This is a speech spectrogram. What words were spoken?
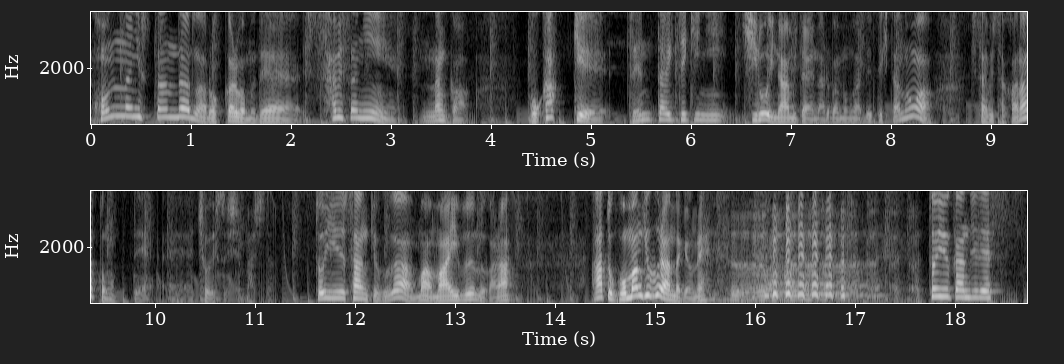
こんなにスタンダードなロックアルバムで久々になんか五角形全体的に広いなみたいなアルバムが出てきたのは久々かなと思って、えーチョイスしました。という3曲がまあマイブームかな。あと5万曲ぐらいあるんだけどね。という感じです。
